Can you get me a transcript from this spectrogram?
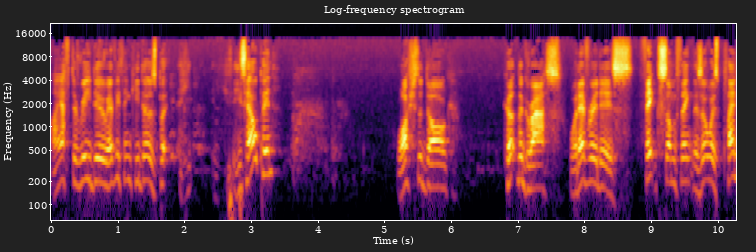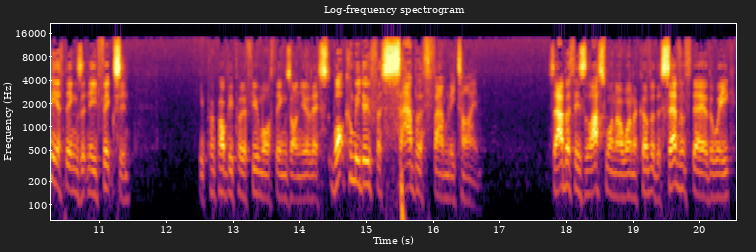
I have to redo everything he does, but he, he's helping. Wash the dog, cut the grass, whatever it is, fix something. There's always plenty of things that need fixing. You probably put a few more things on your list. What can we do for Sabbath family time? Sabbath is the last one I want to cover, the seventh day of the week.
